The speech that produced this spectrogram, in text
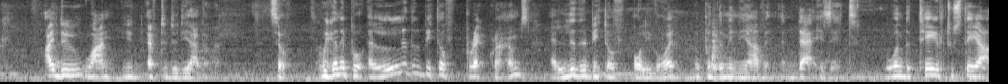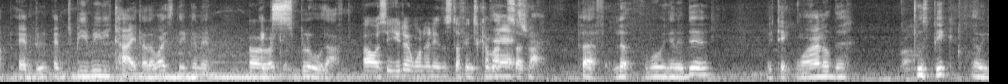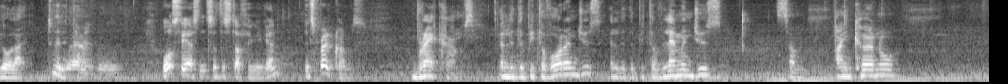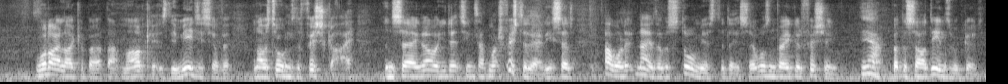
I do one, you have to do the other one. So, we're gonna put a little bit of breadcrumbs, a little bit of olive oil, and put them in the oven, and that is it. We want the tail to stay up and, and to be really tight, otherwise they're gonna Oh, okay. explode after. Oh, I see. You don't want any of the stuffing to come That's outside. right. Perfect. Look, what we're gonna do, we take one of the toothpick and we go like two at a time. What's the essence of the stuffing again? It's breadcrumbs. breadcrumbs, a little bit of orange juice, a little bit of lemon juice, some pine kernel. What I like about that market is the immediacy of it. And I was talking to the fish guy and saying, "Oh, you don't seem to have much fish today." And he said, "Oh, well, it, no, there was a storm yesterday, so it wasn't very good fishing. Yeah, But the sardines were good."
